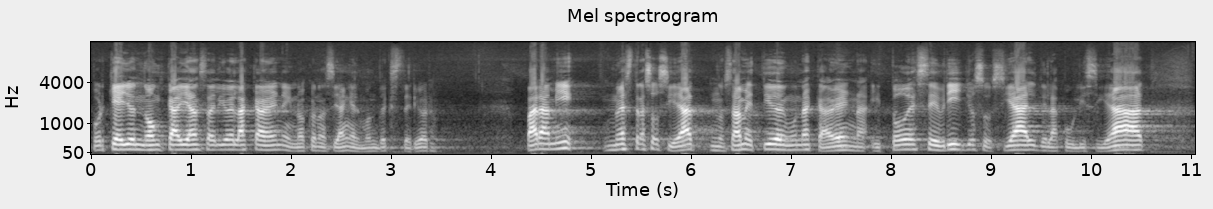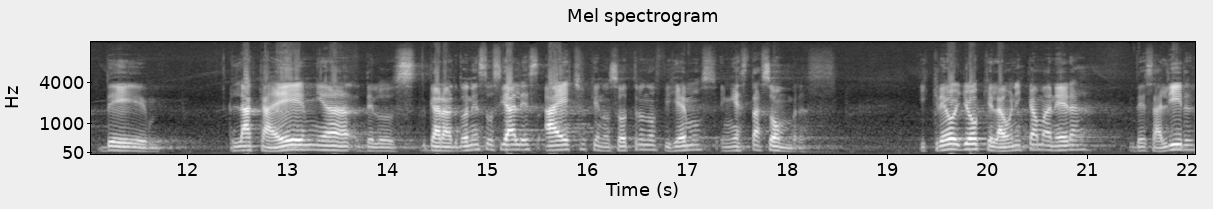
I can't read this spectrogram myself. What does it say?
porque ellos nunca habían salido de la caverna y no conocían el mundo exterior. Para mí, nuestra sociedad nos ha metido en una caverna y todo ese brillo social de la publicidad, de la academia, de los galardones sociales, ha hecho que nosotros nos fijemos en estas sombras. Y creo yo que la única manera de salir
